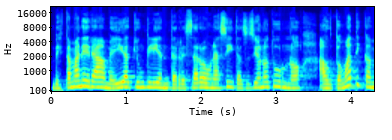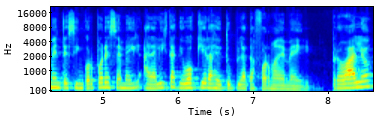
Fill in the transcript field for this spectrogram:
De esta manera, a medida que un cliente reserva una cita, sesión o automáticamente se incorpora ese mail a la lista que vos quieras de tu plataforma de mail. Probalo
